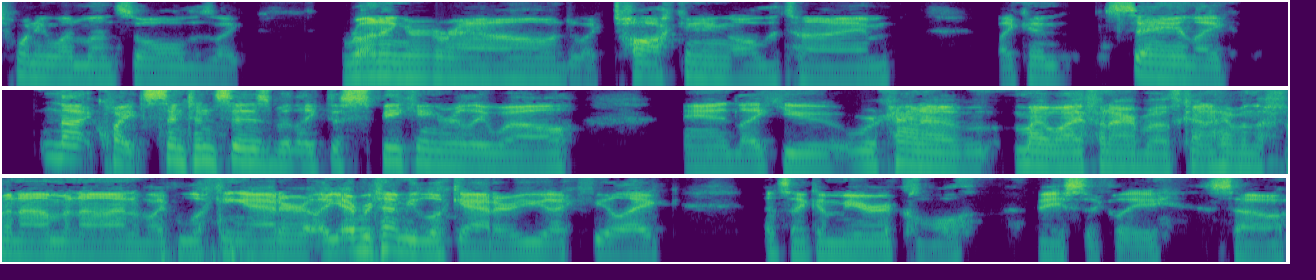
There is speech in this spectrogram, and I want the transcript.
21 months old, is like running around, like talking all the time, like and saying like not quite sentences, but like just speaking really well. And like you, we're kind of my wife and I are both kind of having the phenomenon of like looking at her. Like every time you look at her, you like feel like it's like a miracle basically. So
